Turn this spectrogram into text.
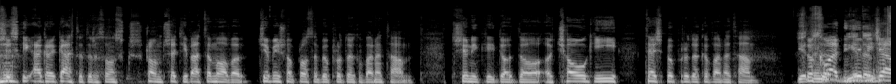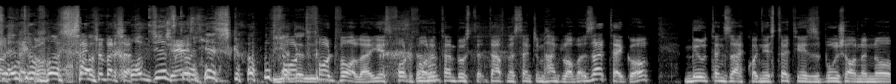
wszystkie agregaty, które są skron przeciwatomowe, 90% był produkowane tam. Silniki do, do czołgi też były produkowane tam. Jeden- Dokładnie, jeden- nie widziałeś Centrum tego. Warszawy. Centrum Warszawy. Od dziecka jest- Jeden- Ford Wola, jest Ford Wola, tam był dawno centrum handlowe. Dlatego był ten zakład, niestety jest zburzony, no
